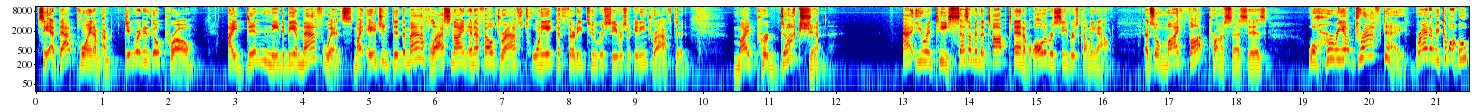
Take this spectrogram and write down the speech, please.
see, at that point, I'm, I'm getting ready to go pro. I didn't need to be a math whiz. My agent did the math. Last nine NFL drafts, 28 to 32 receivers are getting drafted. My production at UNT says I'm in the top 10 of all the receivers coming out. And so my thought process is, well, hurry up draft day, right? I mean, come on, who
